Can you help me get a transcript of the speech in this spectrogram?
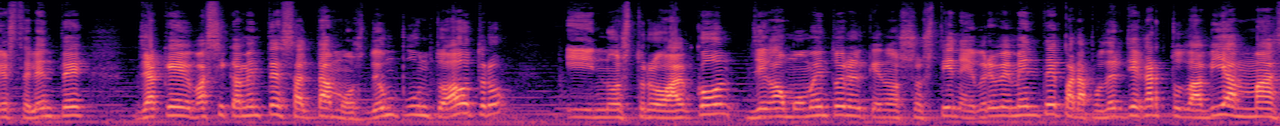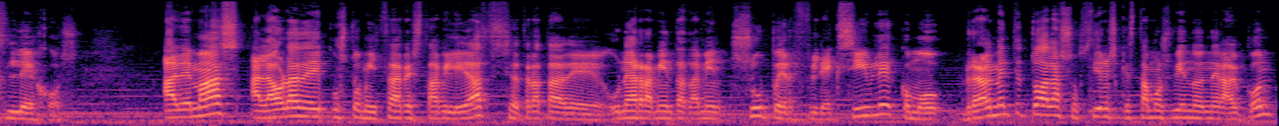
excelente, ya que básicamente saltamos de un punto a otro y nuestro halcón llega a un momento en el que nos sostiene brevemente para poder llegar todavía más lejos. Además, a la hora de customizar esta habilidad, se trata de una herramienta también súper flexible, como realmente todas las opciones que estamos viendo en el halcón,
